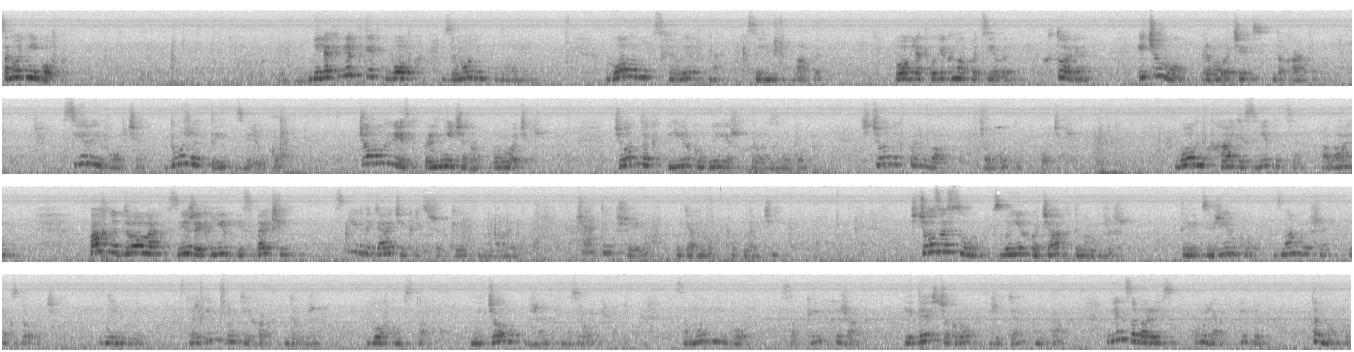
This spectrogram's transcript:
Самотній вовк. Біля хвіртки вовк в зимовій луні. Голову схилив на сильні лапи. Погляд у вікно поцілив. Хто він? І чому приволочився до хати? Сірий вовче, дуже ти звірюко. Чому хвіст пригнічено волочиш? Чом так гірко виєш про розлуку? Що не вполював, чого ти хочеш? Вогник в хаті світиться, палає. Пахнуть дрова, свіжий хліб із печі, сміх дитячий крізь шибки лунає. Чом ти шию утягнув у плечі? Що за сум в своїх очах ти мружиш? Ти цю жінку знав лише як здобич. Знелюбний, ствердів в утіхах, друже. Вовком став, нічого вже не зробиш. Самотній вовк, слабкий хижак, іде що крок життя не так. Він забарився, гуляв і пив, давно колись. І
